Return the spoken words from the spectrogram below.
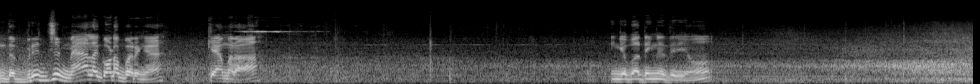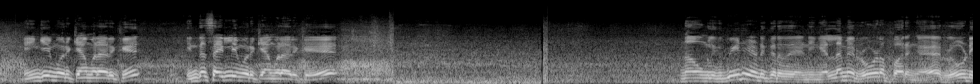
இந்த பிரிட்ஜ் மேலே கூட பாருங்க கேமரா இங்கே பார்த்தீங்கன்னா தெரியும். இங்கேயும் ஒரு கேமரா இருக்குது இந்த சைட்லேயும் ஒரு கேமரா இருக்கு. நான் உங்களுக்கு வீடியோ எடுக்கிறது நீங்கள் எல்லாமே ரோடை பாருங்கள் ரோடு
